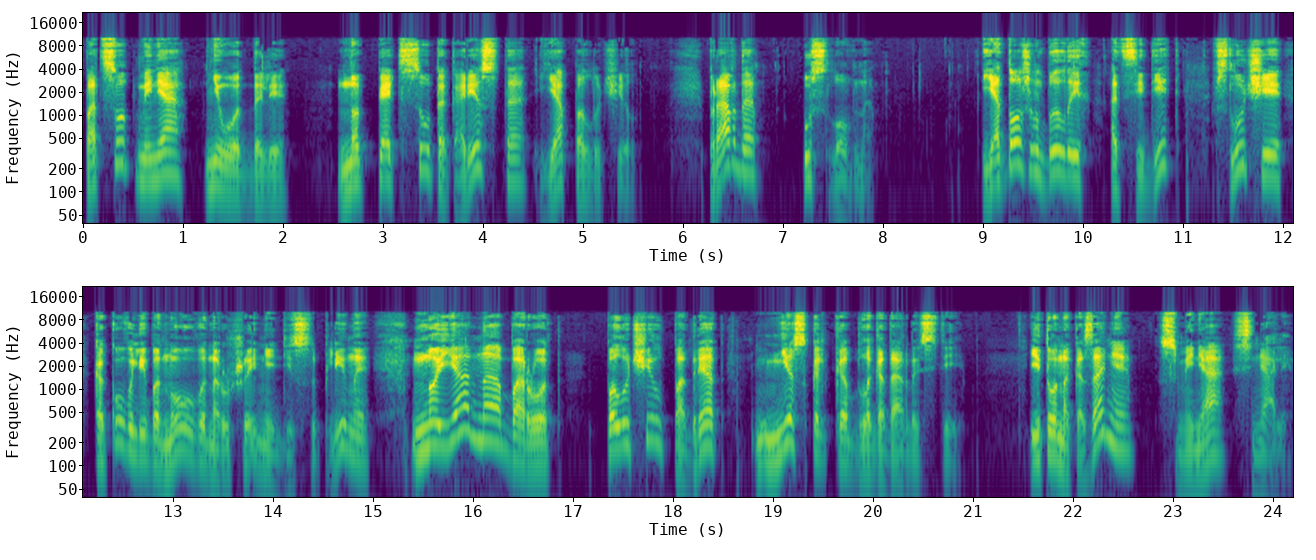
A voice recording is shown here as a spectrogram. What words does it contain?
Под суд меня не отдали, но пять суток ареста я получил. Правда, условно. Я должен был их отсидеть в случае какого-либо нового нарушения дисциплины, но я, наоборот, получил подряд несколько благодарностей. И то наказание с меня сняли.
